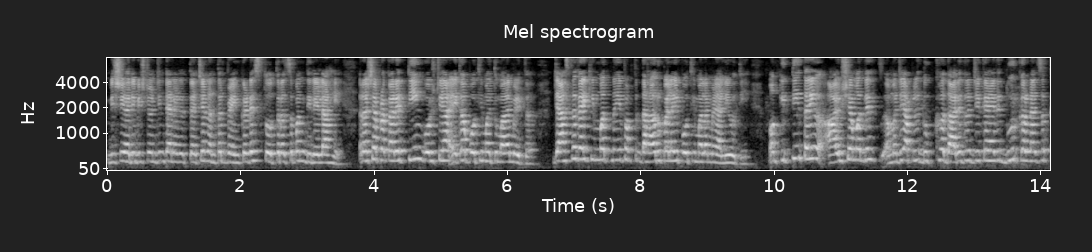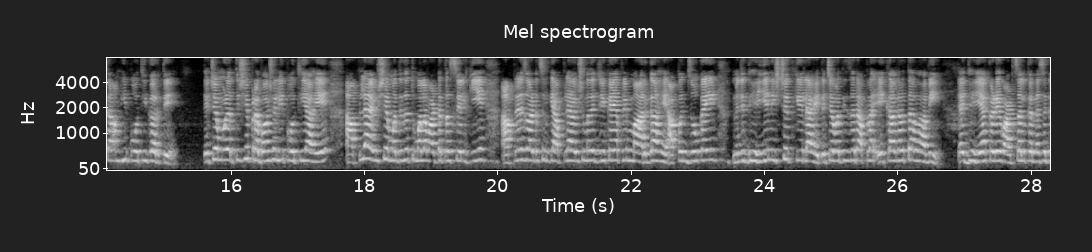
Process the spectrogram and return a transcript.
वि- श्रीहरी विष्णूंची त्याच्यानंतर व्यंकटेश स्तोत्राचं पण दिलेलं आहे. तर अशा प्रकारे तीन गोष्टी ह्या एका पोथीमध्ये तुम्हाला मिळतं. जास्त काही किंमत नाही फक्त दहा रुपयाला ही पोथी मला मिळाली होती. मग कितीतरी आयुष्यामध्ये म्हणजे आपले दुःख दारिद्र्य जे काही आहे ते दूर करण्याचं काम ही पोथी करते. त्याच्यामुळे अतिशय प्रभावशाली पोथी आहे. आपल्या आयुष्यामध्ये जर तुम्हाला वाटत असेल की आपल्याला वाटत असेल की आपल्या आयुष्यामध्ये जे काही आपले मार्ग आहे आपण जो काही म्हणजे ध्येय निश्चित केलं आहे त्याच्यावरती जर आपला एकाग्रता व्हावी त्या ध्येयाकडे वाटचाल करण्यासाठी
